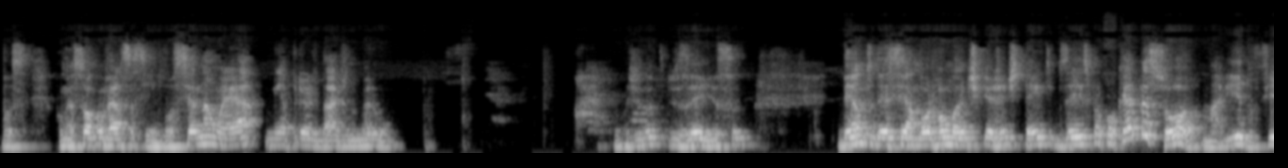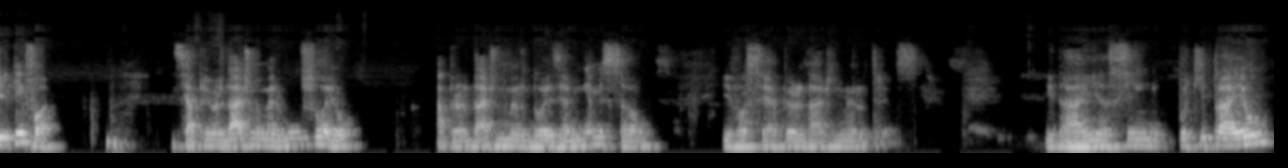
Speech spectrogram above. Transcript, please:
você, começou a conversa assim: você não é minha prioridade número um. Imagina tu dizer isso dentro desse amor romântico que a gente tem, tu dizer isso para qualquer pessoa, marido, filho, quem for. Se a prioridade número um sou eu, a prioridade número dois é a minha missão e você é a prioridade número três. E daí, assim, porque para eu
